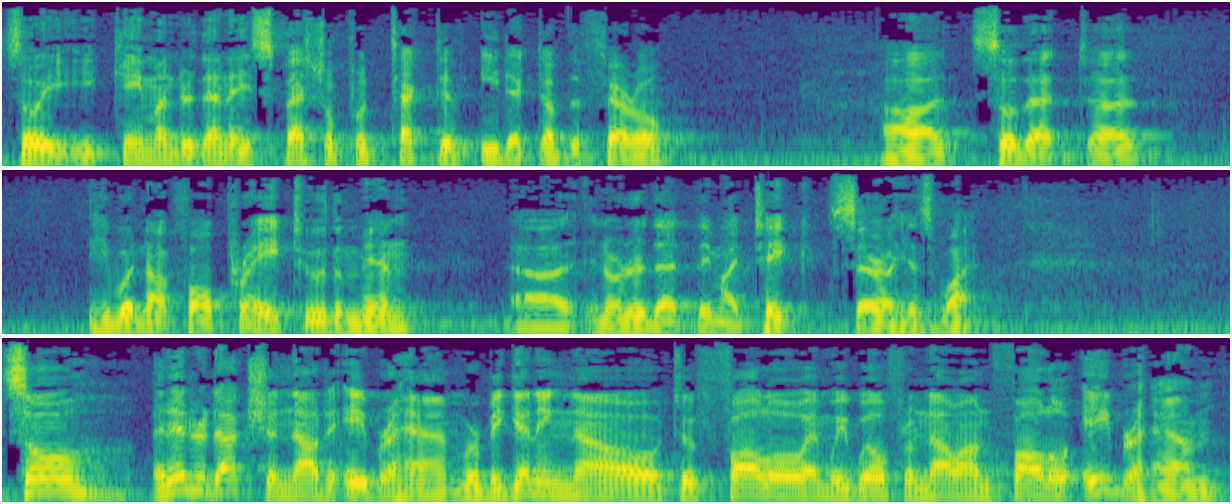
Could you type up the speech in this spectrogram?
So he, he came under then a special protective edict of the Pharaoh uh, so that uh, he would not fall prey to the men uh, in order that they might take Sarah, his wife. So, an introduction now to Abraham. We're beginning now to follow, and we will from now on follow Abraham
